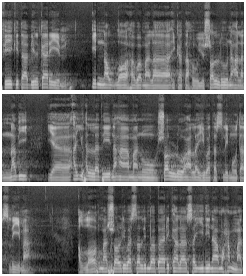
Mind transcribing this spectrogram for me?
fi kitabil karim. Innallaha wa malaikatahu yusholluna 'alan nabi. Ya ayyuhalladzina amanu shollu 'alaihi wa taslimu taslima. Allahumma sholli wa sallim wa barik ala sayyidina Muhammad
